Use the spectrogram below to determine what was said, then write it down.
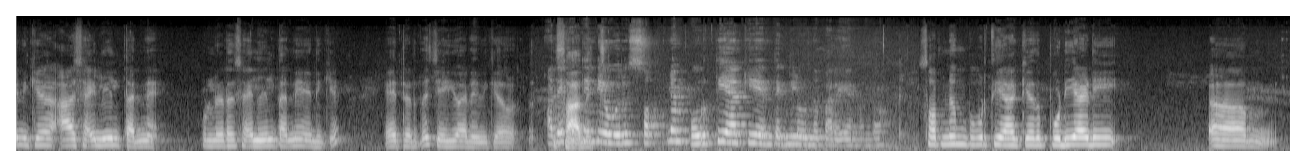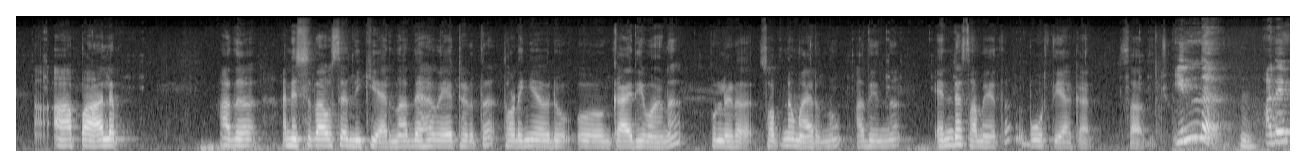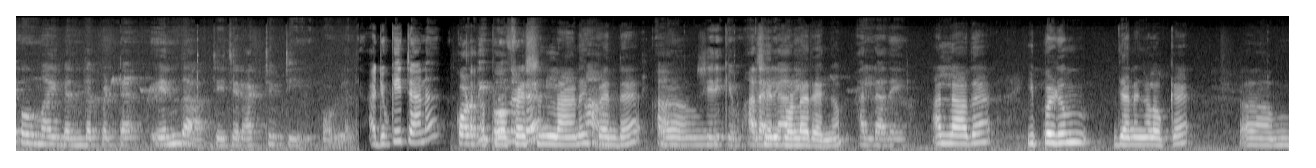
എനിക്ക് ആ ശൈലിയിൽ തന്നെ പുള്ളിയുടെ ശൈലിയിൽ തന്നെ എനിക്ക് ഏറ്റെടുത്ത് ചെയ്യുവാൻ എനിക്ക് സാധിച്ചു. ഒരു സ്വപ്നം പൂർത്തിയാക്കിയ എന്തെങ്കിലും ഒന്ന് പറയാനുണ്ടോ? സ്വപ്നം പൂർത്തിയാക്കിയത് പൊടിയാടി ആ പാലം. അത് അനിശ്ചിതാവസ്ഥ നിൽക്കുകയായിരുന്നു. അദ്ദേഹം ഏറ്റെടുത്ത് തുടങ്ങിയ ഒരു കാര്യമാണ് പുള്ളിയുടെ സ്വപ്നമായിരുന്നു. അതിന്ന് എന്റെ സമയത്ത് പൂർത്തിയാക്കാൻ സാധിച്ചു. ഇന്ന് അദ്ദേഹവുമായി ബന്ധപ്പെട്ട് എന്താ ചേച്ചിയുടെ ആക്ടിവിറ്റി ഇപ്പോൾ ഉള്ളത്? അഡ്വക്കേറ്റ് ആണ്. കോടതി പ്രൊഫഷണലാണ് ഇപ്പം എന്റെ ശരിക്കും. ശരിക്കുള്ള രംഗം. അല്ലാതെ അല്ലാതെ ഇപ്പോഴും ജനങ്ങളൊക്കെ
